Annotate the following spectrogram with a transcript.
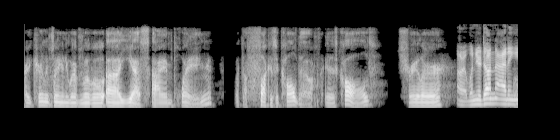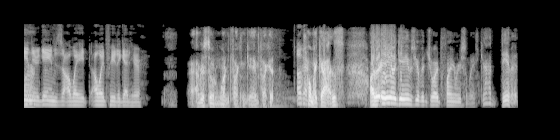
Are you currently playing any web mobile? Uh, yes, I am playing. What the fuck is it called though? It is called Trailer. All right, when you're done adding in your games, I'll wait. I'll wait for you to get here. I'm just doing one fucking game. Fuck it. Okay. Oh my god. Are there any other games you've enjoyed playing recently? God damn it.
